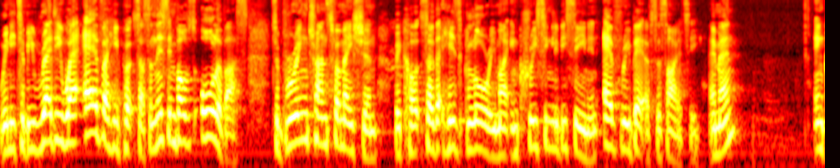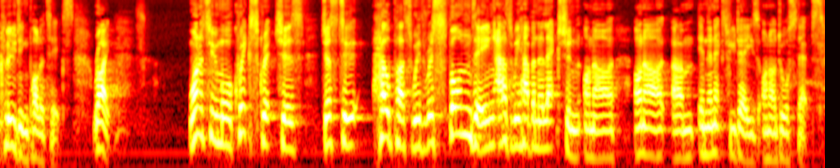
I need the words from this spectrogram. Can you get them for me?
We need to be ready wherever he puts us. And this involves all of us to bring transformation because, so that his glory might increasingly be seen in every bit of society. Amen? Including politics. Right. One or two more quick scriptures just to help us with responding as we have an election on our, on our, um, in the next few days on our doorsteps.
